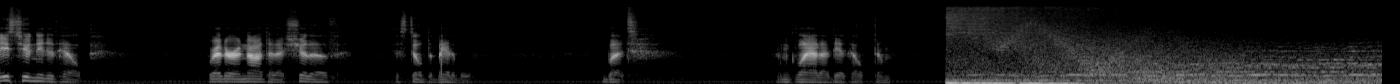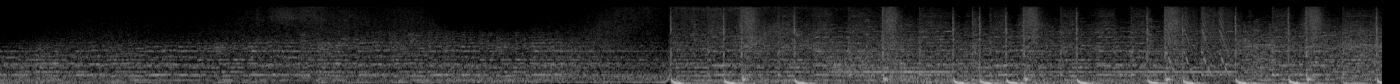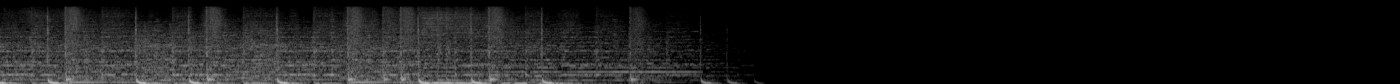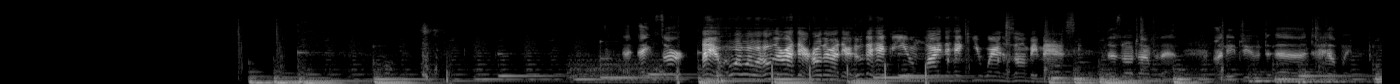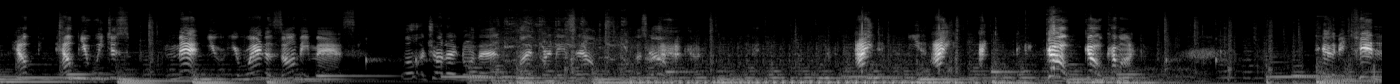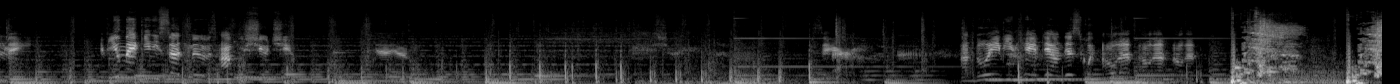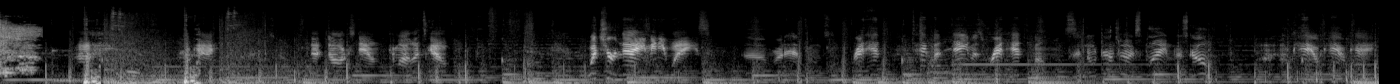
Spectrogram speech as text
These two needed help. Whether or not that I should have is still debatable. But I'm glad I did help them. Hey, sir, Hey, whoa, whoa, whoa, hold it right there, hold it right there. Who the heck are you and why the heck are you wearing a zombie mask? there's no time for that. I need you to, uh, to help me. Help, help you? We just met. You, you're wearing a zombie mask. Well, try to ignore that. My friend needs help. Let's go. I, I, I, go, go, come on. You gotta be kidding me. If you make any sudden moves, I will shoot you. Believe you came down this way. Hold up, hold up, hold up. Ugh. okay. That dog's down. Come on, let's go. What's your name, anyways? Uh, red headphones. Red Head. What type of name is Red Headphones? There's no time to explain. Let's go. Uh, okay, okay, okay.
